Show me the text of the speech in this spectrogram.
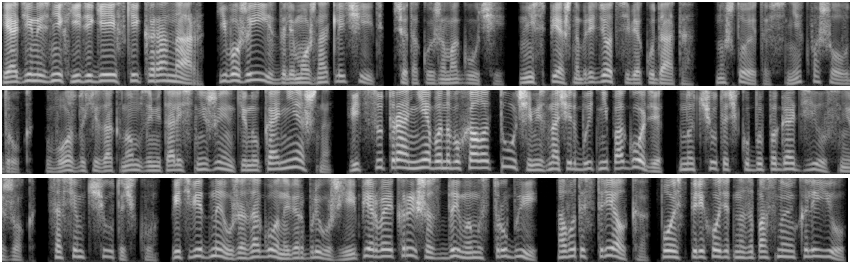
и один из них едигеевский коронар. Его же издали можно отличить, все такой же могучий, неспешно бредет себе куда-то. Ну что это, снег пошел вдруг? В воздухе за окном заметались снежинки. Ну, конечно! Ведь с утра небо набухало тучами, значит, быть непогоде. Но чуточку бы погодил снежок. Совсем чуточку. Ведь видны уже загоны верблюжьи и первая крыша с дымом из трубы. А вот и стрелка. Поезд переходит на запасную колею.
